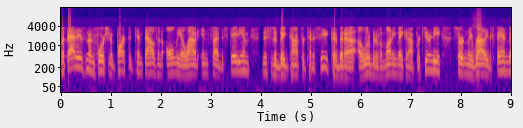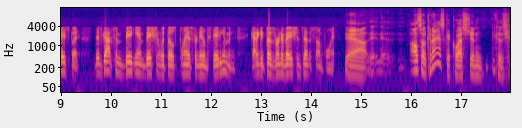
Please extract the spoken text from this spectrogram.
But that is an unfortunate part that 10,000 only allowed inside the stadium. This is a big time for Tennessee. It could have been a, a little bit of a money making opportunity, certainly rally the fan base, but they've got some big ambition with those plans for Neyland Stadium and got to get those renovations done at some point. Yeah. Also, can I ask a question? Because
